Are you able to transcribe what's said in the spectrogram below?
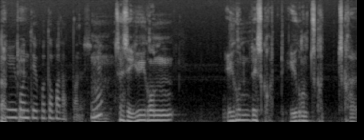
なって。遺言という言葉だったんですね、うん。先生遺言遺言ですかって遺言使使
